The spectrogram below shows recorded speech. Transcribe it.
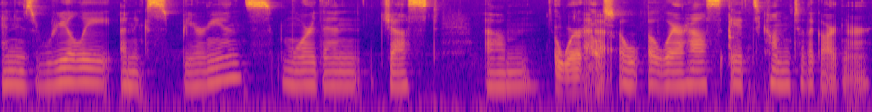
and is really an experience more than just um, a warehouse, a, a, a, warehouse, it's come to the Gardner.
